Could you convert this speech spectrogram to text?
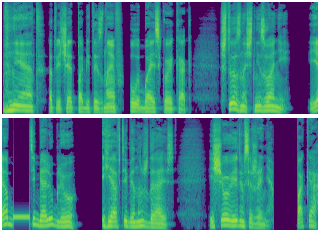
«Нет», — отвечает побитый Знаев, улыбаясь кое-как. «Что значит «не звони»? Я, б***, тебя люблю. Я в тебе нуждаюсь. Еще увидимся, Женя. Пока».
